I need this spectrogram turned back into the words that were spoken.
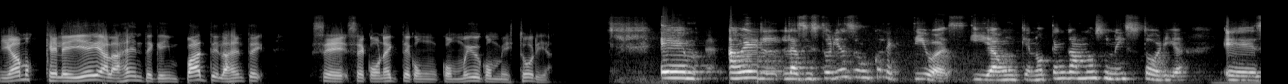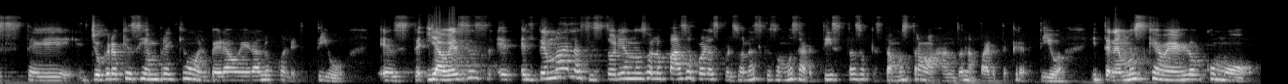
digamos, que le llegue a la gente, que impacte y la gente se, conecte conmigo y con mi historia? Em, a ver, las historias son colectivas y aunque no tengamos una historia, este, yo creo que siempre hay que volver a ver a lo colectivo. Este, y a veces el, el, tema de las historias no solo pasa por las personas que somos artistas o que estamos trabajando en la parte creativa, y tenemos que verlo como,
